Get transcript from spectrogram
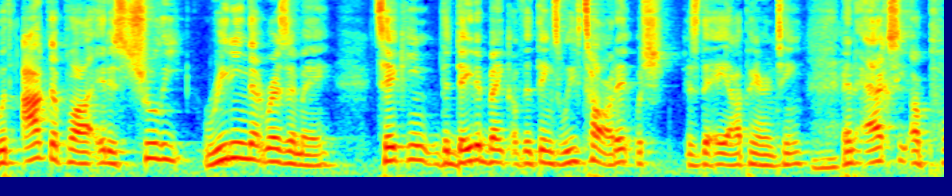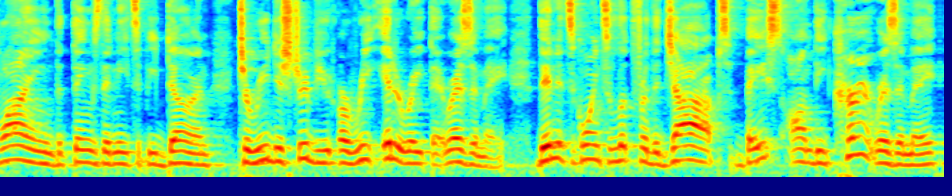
With Octaply, it is truly reading that resume taking the data bank of the things we've taught it, which is the AI parenting, mm-hmm. and actually applying the things that need to be done to redistribute or reiterate that resume. Then it's going to look for the jobs based on the current resume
